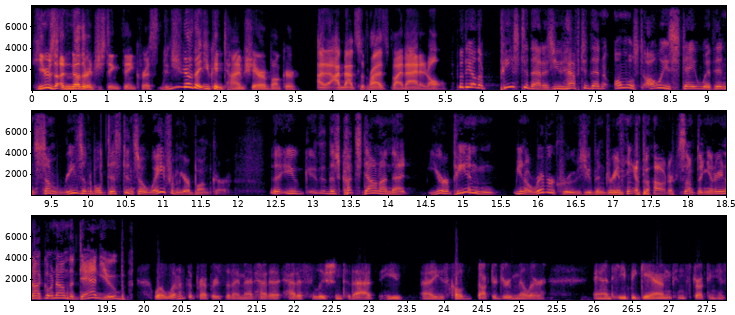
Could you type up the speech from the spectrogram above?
here's another interesting thing chris. Did you know that you can timeshare a bunker? I'm not surprised by that at all. But the other piece to that is you have to then almost always stay within some reasonable distance away from your bunker. That you this cuts down on that European you know river cruise you've been dreaming about or something. You know, you're not going down the Danube. Well, one of the preppers that I met had a had a solution to that. He uh, he's called Dr. Drew Miller, and he began constructing his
